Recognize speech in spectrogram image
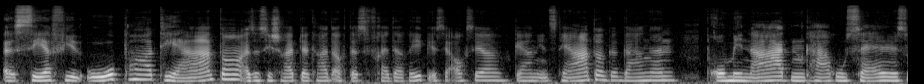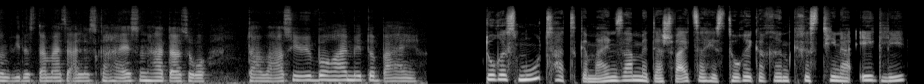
äh, sehr viel Oper, Theater. Also sie schreibt ja gerade auch, dass Frederik ist ja auch sehr gern ins Theater gegangen. Promenaden, Karussells und wie das damals alles geheißen hat. Also da war sie überall mit dabei. Doris Muth hat gemeinsam mit der Schweizer Historikerin Christina Egli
